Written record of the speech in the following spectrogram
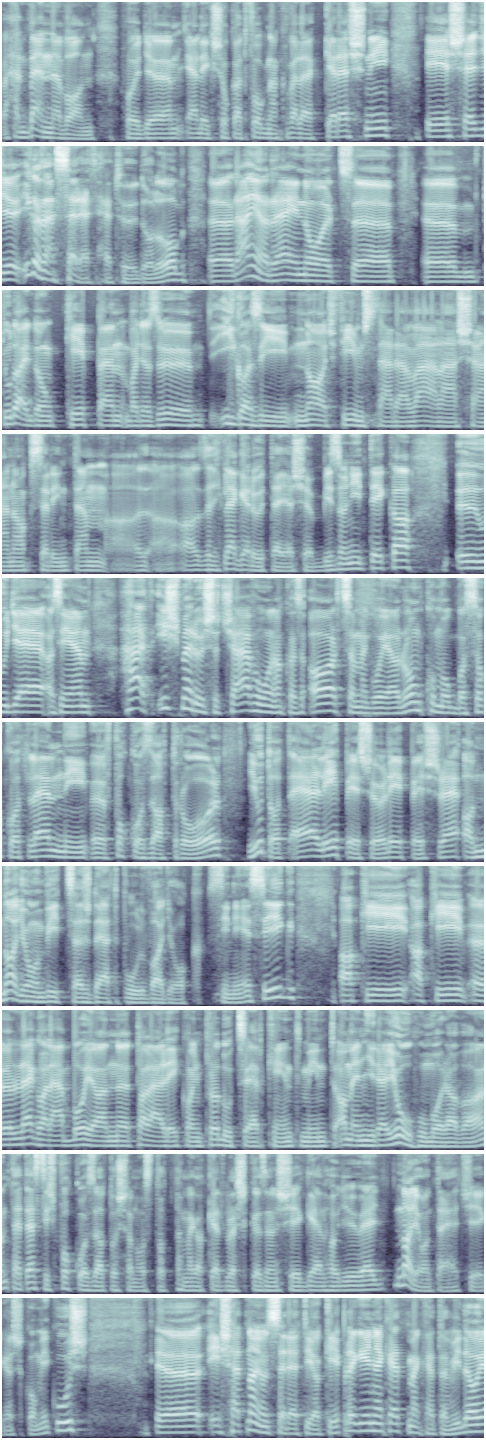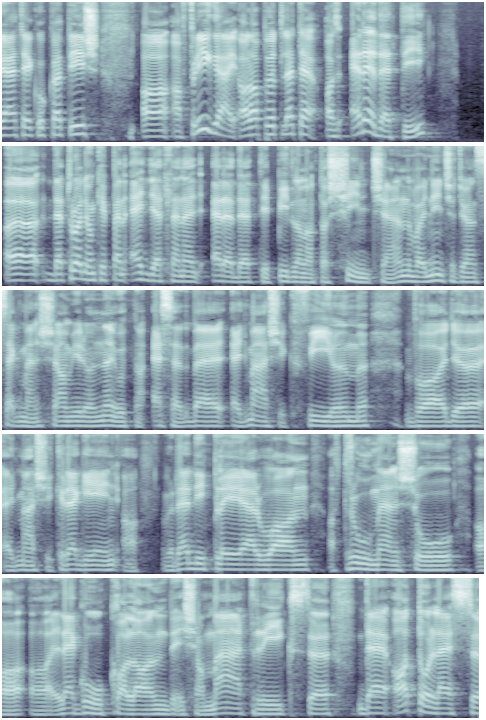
hát benne van, hogy elég sokat fognak vele keresni, és egy igazán szerethető dolog. Ryan Reynolds ö, tulajdonképpen, vagy az ő igazi nagy filmsztárrá válásának szerintem az, egyik legerőteljesebb bizonyítéka. Ő ugye az ilyen, hát ismerős a csávónak az arca, meg olyan romkomokba szokott lenni fokozatról, jutott el lépésről lépésre a nagyon vicces Deadpool vagyok színészig, aki, aki legalább olyan találékony producerként, mint amennyire jó humora van, tehát ezt is fokozatosan osztotta meg a kedves közönséggel, hogy ő egy nagyon tehetséges komikus, és hát nagyon szereti a képregényeket, meg hát a videójátékokat is. A, a Free Guy alapötlete az eredeti, de tulajdonképpen egyetlen egy eredeti pillanata sincsen, vagy nincs egy olyan szegmense, amiről ne jutna eszedbe egy másik film, vagy egy másik regény, a Ready Player One, a Truman Show, a, a Lego kaland és a Matrix, de attól lesz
